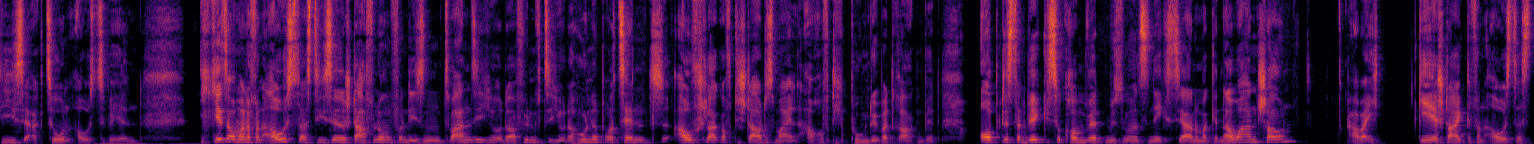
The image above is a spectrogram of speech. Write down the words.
diese Aktion auszuwählen. Ich gehe jetzt auch mal davon aus, dass diese Staffelung von diesen 20 oder 50 oder 100 Prozent Aufschlag auf die Statusmeilen auch auf die Punkte übertragen wird. Ob das dann wirklich so kommen wird, müssen wir uns nächstes Jahr nochmal genauer anschauen. Aber ich gehe stark davon aus, dass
